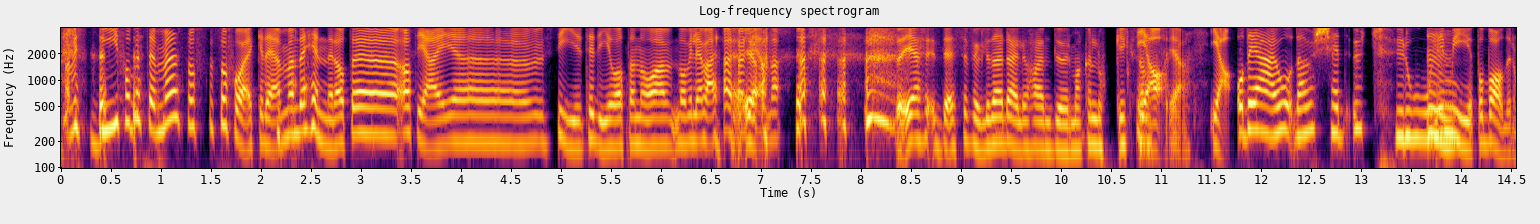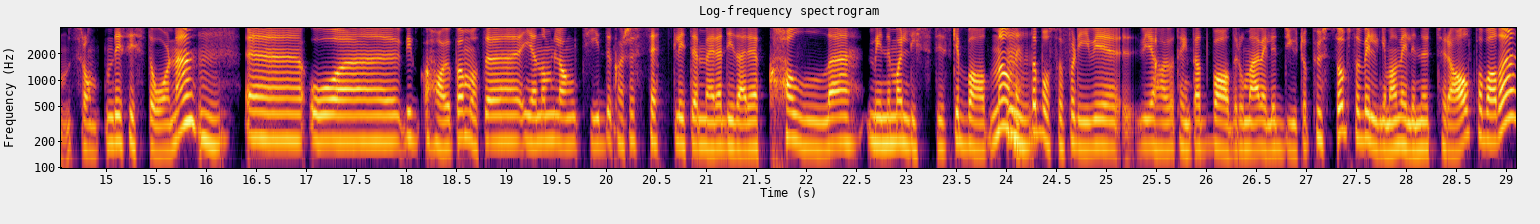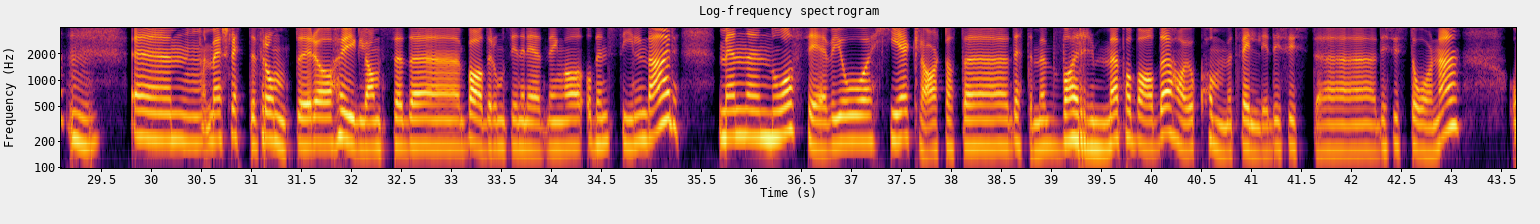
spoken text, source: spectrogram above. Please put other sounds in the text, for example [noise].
Ja, hvis de får bestemme, så, så får jeg ikke det, men det hender at, eh, at jeg uh, sier til de jo at nå, nå vil jeg være her Ja. alene. [laughs] Er, det selvfølgelig det er deilig å ha en dør man kan lukke, ikke sant? Ja. Ja, og det, er jo, det har jo skjedd utrolig Mm. mye på baderomsfronten de siste årene. Mm. Eh, og vi har jo på en måte gjennom lang tid kanskje sett litt mer de der kalde, minimalistiske badene, og Mm. nettopp også fordi vi, vi har jo tenkt at baderommet er veldig dyrt å pusse opp, så velger man veldig nøytralt på badet. Mm. Eh, med slette fronter og høyglansede baderomsinnredning og, og den stilen der. Men eh, nå ser vi jo helt klart at eh, dette med varme på badet har jo kommet veldig de siste, de siste årene.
